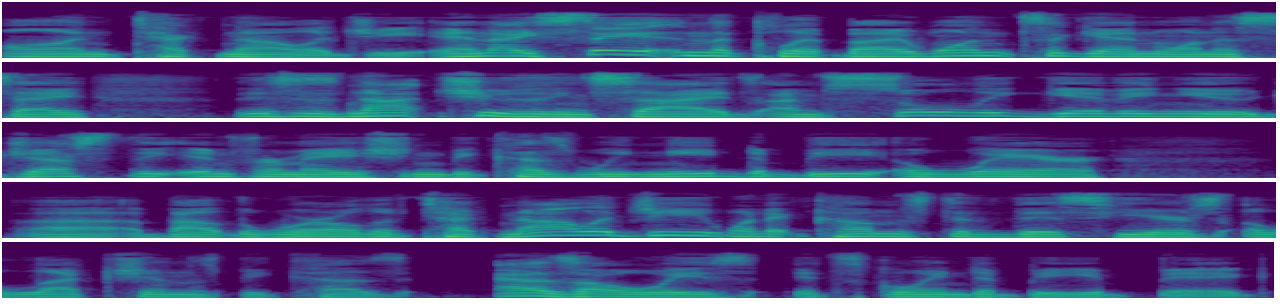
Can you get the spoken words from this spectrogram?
on technology. And I say it in the clip, but I once again want to say this is not choosing sides. I'm solely giving you just the information because we need to be aware uh, about the world of technology when it comes to this year's elections because, as always, it's going to be big.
